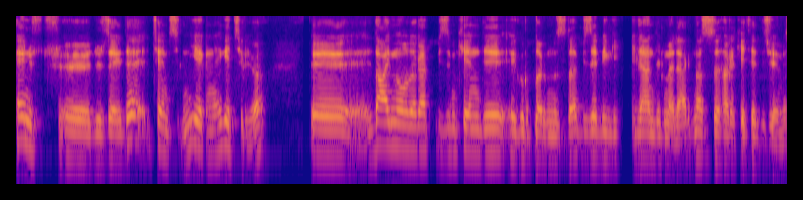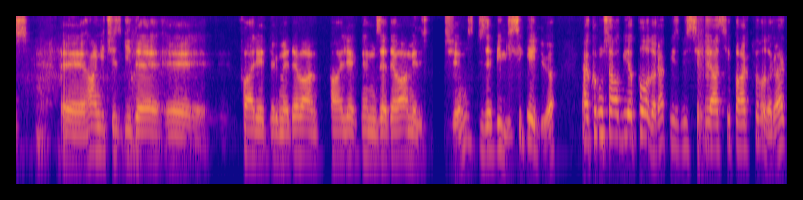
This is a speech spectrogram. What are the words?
en üst e, düzeyde temsilini yerine getiriyor. E, daimi olarak bizim kendi e, gruplarımızda bize bilgilendirmeler, nasıl hareket edeceğimiz, e, hangi çizgide e, faaliyetlerime devam, faaliyetlerimize devam edeceğimiz bize bilgisi geliyor. Yani kurumsal bir yapı olarak biz bir siyasi parti olarak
